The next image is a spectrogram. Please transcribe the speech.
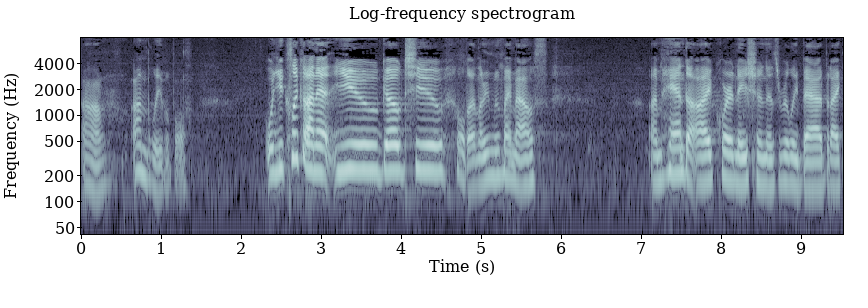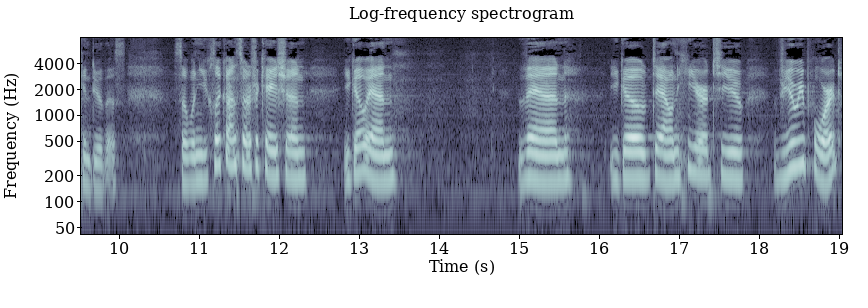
oh, unbelievable. When you click on it, you go to. Hold on, let me move my mouse. Um, I'm hand to eye coordination is really bad, but I can do this. So when you click on certification, you go in, then you go down here to view report.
